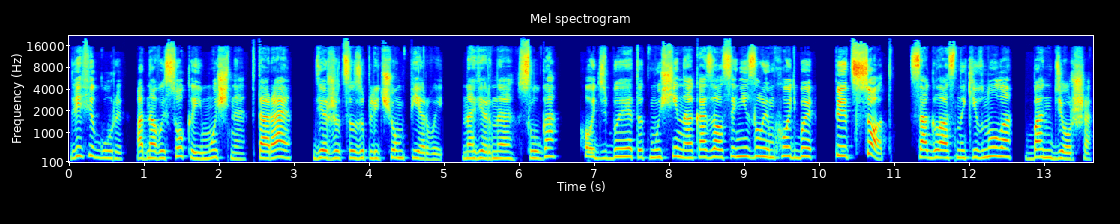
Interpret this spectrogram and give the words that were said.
Две фигуры, одна высокая и мощная, вторая держится за плечом первой. Наверное, слуга? Хоть бы этот мужчина оказался не злым, хоть бы... «Пятьсот!» Согласно кивнула бандерша.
